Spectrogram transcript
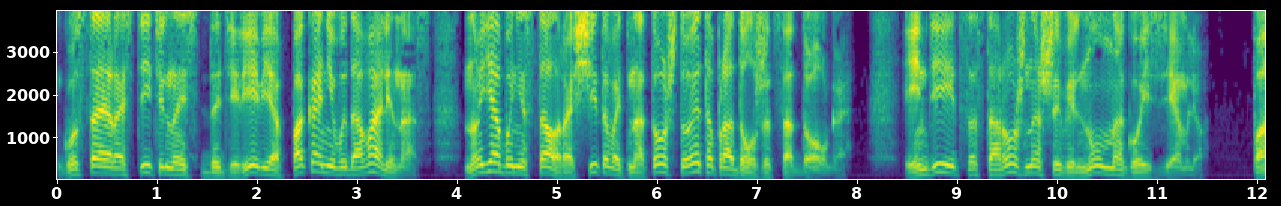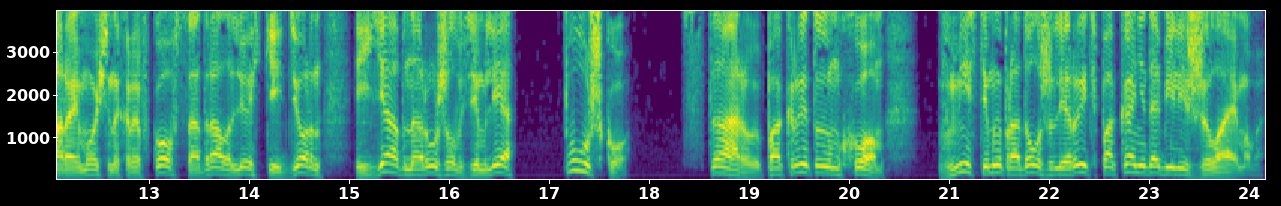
Густая растительность да деревья пока не выдавали нас, но я бы не стал рассчитывать на то, что это продолжится долго. Индеец осторожно шевельнул ногой землю. Парой мощных рывков содрал легкий дерн, и я обнаружил в земле пушку. Старую, покрытую мхом. Вместе мы продолжили рыть, пока не добились желаемого.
